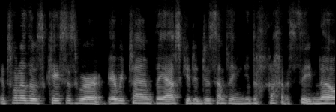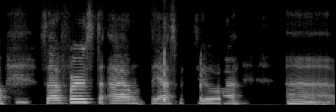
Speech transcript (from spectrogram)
it's one of those cases where every time they ask you to do something, you don't know how to say no. So first, um, they asked me to uh, uh,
